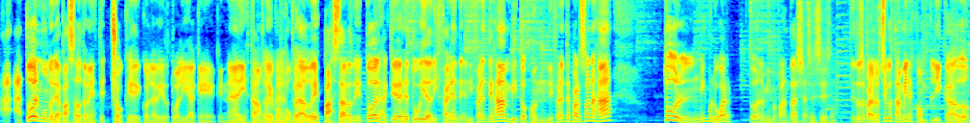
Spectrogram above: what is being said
a, a todo el mundo le ha pasado también este choque con la virtualidad que, que nadie estaba muy acostumbrado. Es pasar de todas las actividades de tu vida diferente, en diferentes ámbitos, con diferentes personas, a todo en el mismo lugar, todo en la misma pantalla. Sí, sí, sí. Entonces para los chicos también es complicado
